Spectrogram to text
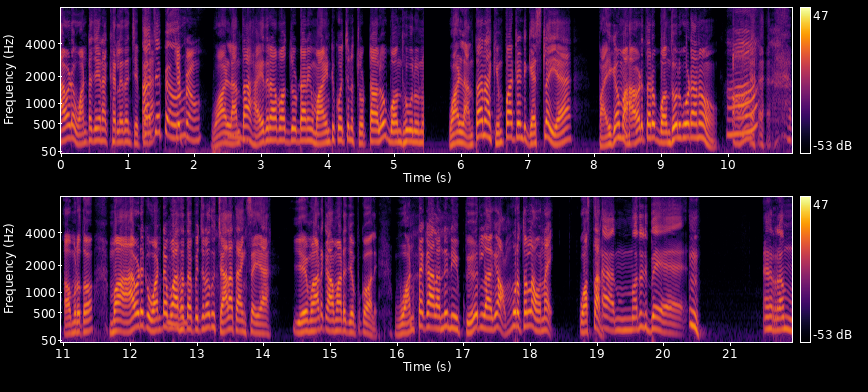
ఆవిడ వంట చేయనక్కర్లేదని చెప్పారు? చెప్పాము చెప్పాం. వాళ్ళంతా హైదరాబాద్ చూడ్డానికి మా ఇంటికి వచ్చిన చుట్టాలు బంధువులును వాళ్ళంతా నాకు ఇంపార్టెంట్ గెస్ట్లు అయ్యా పైగా మా ఆవిడ తరపు బంధువులు కూడాను. అమృతం మా ఆవిడకి వంట బాధ తప్పించినందుకు చాలా థ్యాంక్స్ అయ్యా. ఏ మాటకి ఆ మాట చెప్పుకోవాలి. వంటకాలన్నీ నీ పేరులాగే అమృతంలా ఉన్నాయి. వస్తాను. మొదటి బే. రమ్?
